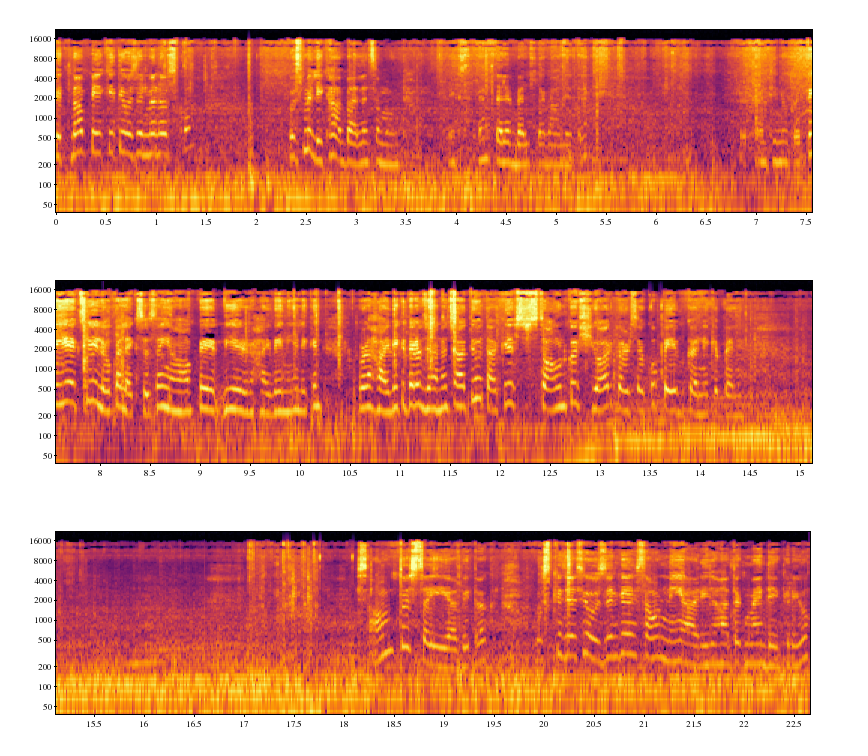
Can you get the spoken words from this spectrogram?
कितना पे की थी उस दिन मैंने उसको? उसमें लिखा बैलेंस अमाउंट एक सेकेंड पहले बेल्ट लगा लेते कंटिन्यू करते ये एक्चुअली लोकल एक्सेस है, यहाँ पे ये हाईवे नहीं है, लेकिन थोड़ा हाईवे की तरफ़ जाना चाहती हूँ, ताकि साउंड को श्योर कर सकूँ पेव करने के पहले। साउंड तो सही है अभी तक। उसके जैसे उस दिन के साउंड नहीं आ रही जहाँ तक मैं देख रही हूँ।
